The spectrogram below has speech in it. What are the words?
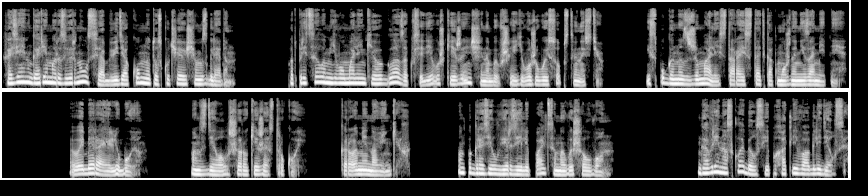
Хозяин гарема развернулся, обведя комнату скучающим взглядом. Под прицелом его маленьких глазок все девушки и женщины, бывшие его живой собственностью, испуганно сжимались, стараясь стать как можно незаметнее. «Выбирай любую», он сделал широкий жест рукой. Кроме новеньких. Он погрозил Верзили пальцем и вышел вон. Гаврин осклабился и похотливо огляделся.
